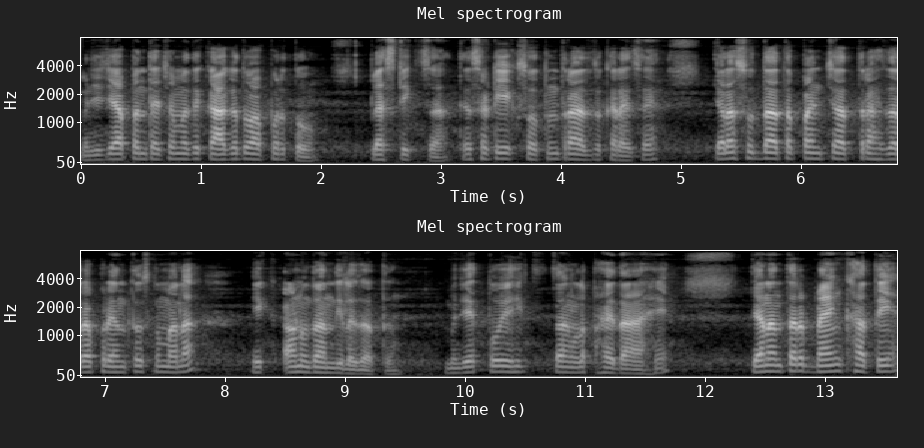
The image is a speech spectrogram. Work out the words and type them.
म्हणजे जे आपण त्याच्यामध्ये कागद वापरतो प्लॅस्टिकचा त्यासाठी एक स्वतंत्र अर्ज करायचा आहे त्यालासुद्धा आता पंच्याहत्तर हजारापर्यंतच तुम्हाला एक अनुदान दिलं जातं. म्हणजे तो एक चांगला फायदा आहे. त्यानंतर बँक खाते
